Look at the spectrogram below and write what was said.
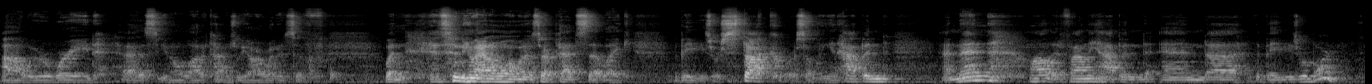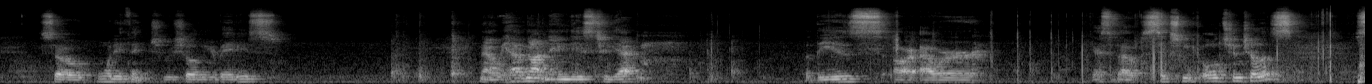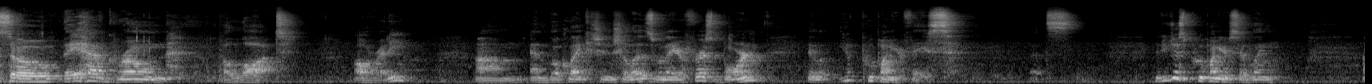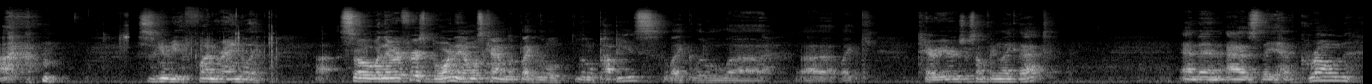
Uh, we were worried, as you know, a lot of times we are when it's a, when it's a new animal, when it's our pets, that like the babies were stuck or something had happened. And then, well, it finally happened and uh, the babies were born. So what do you think? Should we show them your babies? Now we have not named these two yet. But these are our, I guess about six week old chinchillas. So they have grown a lot already um, and look like chinchillas. When they are first born, they look, you have poop on your face. That's, did you just poop on your sibling? Um, this is gonna be fun wrangling. Uh, so when they were first born, they almost kind of looked like little little puppies, like little uh, uh, like terriers or something like that. And then as they have grown,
